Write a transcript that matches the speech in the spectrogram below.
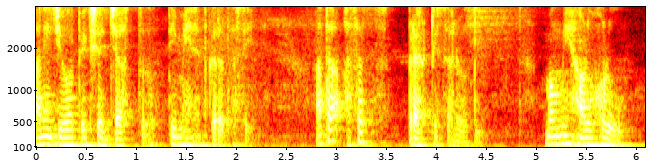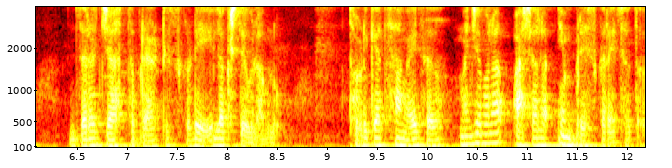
आणि जेवापेक्षा जास्त ती मेहनत करत असे. आता असंच प्रॅक्टिस चालू होती. मग मी हळूहळू जरा जास्त प्रॅक्टिसकडे लक्ष देऊ लागलो. थोडक्यात सांगायचं म्हणजे मला आशाला इम्प्रेस करायचं होतं.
